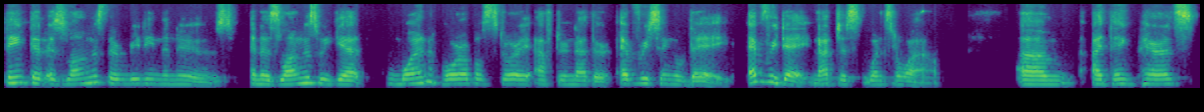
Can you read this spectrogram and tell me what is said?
think that as long as they're reading the news and as long as we get one horrible story after another every single day, every day, not just once in a while. Um, I think parents'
